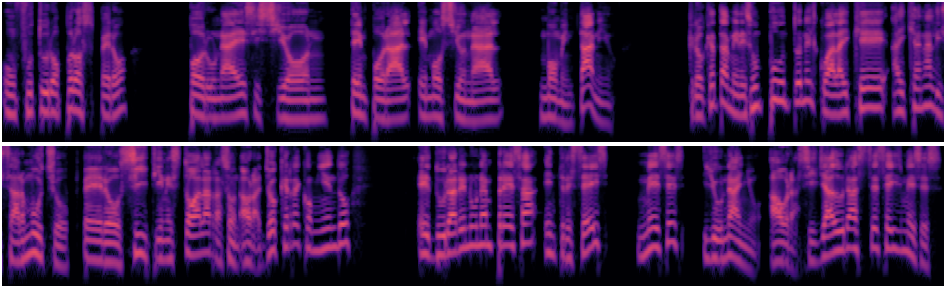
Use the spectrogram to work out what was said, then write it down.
un futuro próspero por una decisión temporal, emocional, momentáneo. Creo que también es un punto en el cual hay que, hay que analizar mucho, pero sí, tienes toda la razón. Ahora, yo que recomiendo eh, durar en una empresa entre seis meses y un año. Ahora, si ya duraste seis meses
